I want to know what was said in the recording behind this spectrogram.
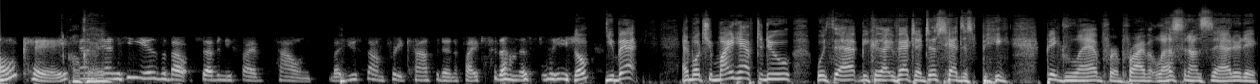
Okay. Okay. And, and he is about 75 pounds, but you sound pretty confident if I sit on this leash. Nope, you bet. And what you might have to do with that, because I, in fact, I just had this big, big lab for a private lesson on Saturday.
